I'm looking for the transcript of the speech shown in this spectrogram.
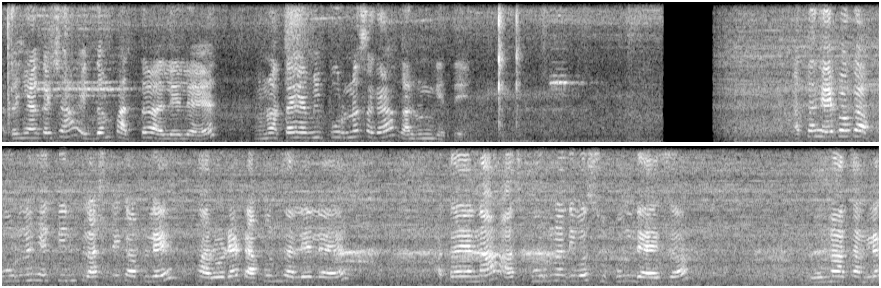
आता ह्या कशा? एकदम पातळ आलेल्या आहेत. म्हणून आता ह्या मी पूर्ण सगळ्या घालून घेते आता हे बघा पूर्ण हे तीन प्लास्टिक आपले खारोड्या टाकून झालेले आहेत. आता यांना आज पूर्ण दिवस सुकून द्यायचं. उन्हा चांगल्या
